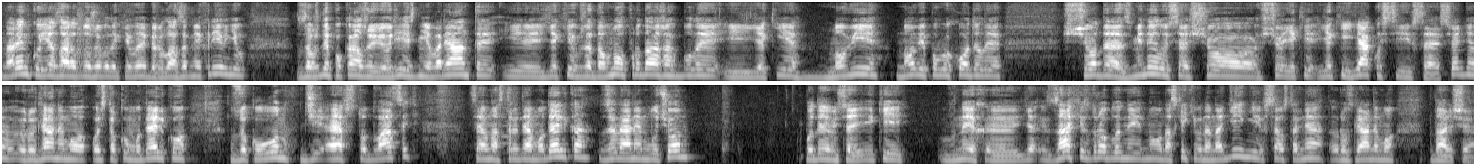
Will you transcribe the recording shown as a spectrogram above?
На ринку є зараз дуже великий вибір лазерних рівнів. Завжди показую різні варіанти, і які вже давно в продажах були, і які нові, нові повиходили, що де змінилося, що, що, які, які якості і все. Сьогодні розглянемо ось таку модельку Zocloon GF120. Це у нас 3D-моделька з зеленим лучом. Подивимося, який в них е, захист зроблений, ну, наскільки вони надійні, і все остальне розглянемо далі.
